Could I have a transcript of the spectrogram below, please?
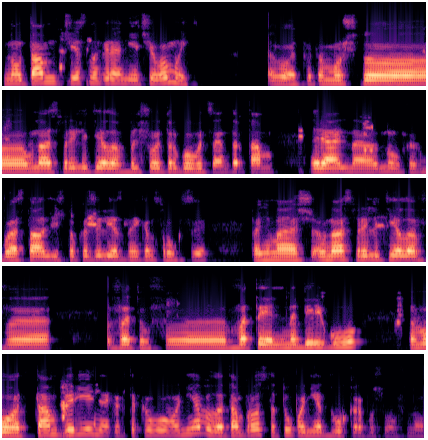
ну, там, честно говоря, нечего мыть. Вот, потому что у нас прилетело в большой торговый центр, там реально, ну, как бы остались только железные конструкции, понимаешь. У нас прилетело в в эту в, в отель на берегу. Вот. Там горения как такового не было, там просто тупо нет двух корпусов. Ну,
